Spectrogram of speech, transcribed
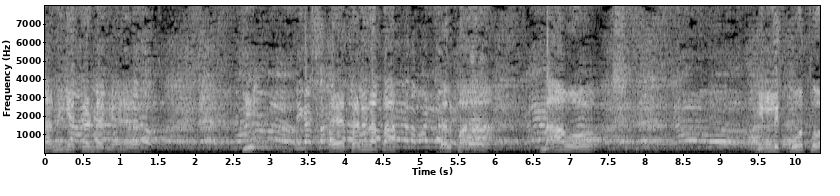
ನನಗೆ ಕಂಡಂಗೆ ತಡೆದಪ್ಪ ಸ್ವಲ್ಪ ನಾವು ಇಲ್ಲಿ ಕೂತು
